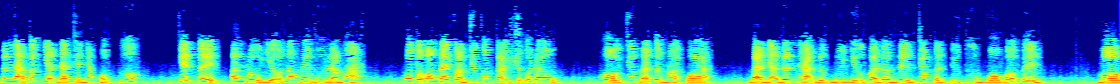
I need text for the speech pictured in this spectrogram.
Đinh nạo tức giận đặt cho nhóc một cước. Chết tiệt, anh đùa giỡn, ông đây vui lắm à? Một tuổi ông đây còn chưa có cai sữa đâu. Hồi trước đã từng nói qua, bạn nhỏ đinh hạ được nuôi dưỡng và lớn lên trong tình yêu thương vô bờ bến. Một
